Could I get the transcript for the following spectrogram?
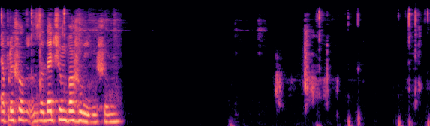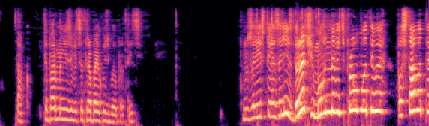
Я прийшов за дечим важливішим. Так, тепер мені звідси треба якось вибратись. Ну, заліз то я заліз. До речі, можна навіть спробувати поставити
